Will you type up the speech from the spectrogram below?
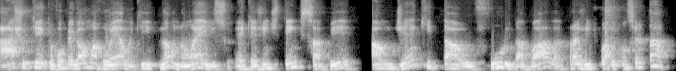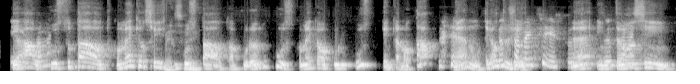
acho o quê? Que eu vou pegar uma roela aqui. Não, não é isso. É que a gente tem que saber aonde é que está o furo da bala para a gente poder consertar. Isso, ah, o custo está alto. Como é que eu sei que o custo está alto? Apurando o custo. Como é que eu apuro o custo? Tem que anotar, né? Não tem outro Justamente jeito. Isso. Né? Então, assim,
